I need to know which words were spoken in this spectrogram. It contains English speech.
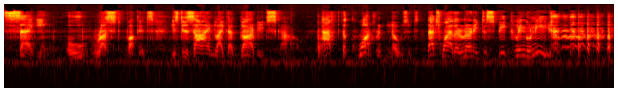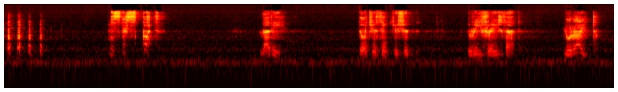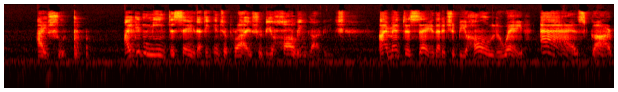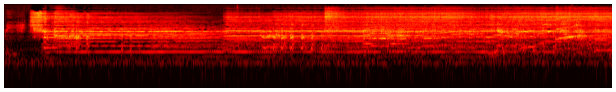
sagging old rust buckets is designed like a garbage scow. Half the quadrant knows it. That's why they're learning to speak Klingonese. Mr. Scott. Laddie, don't you think you should rephrase that? You're right. I should. I didn't mean to say that the Enterprise should be hauling garbage. I meant to say that it should be hauled away as garbage.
